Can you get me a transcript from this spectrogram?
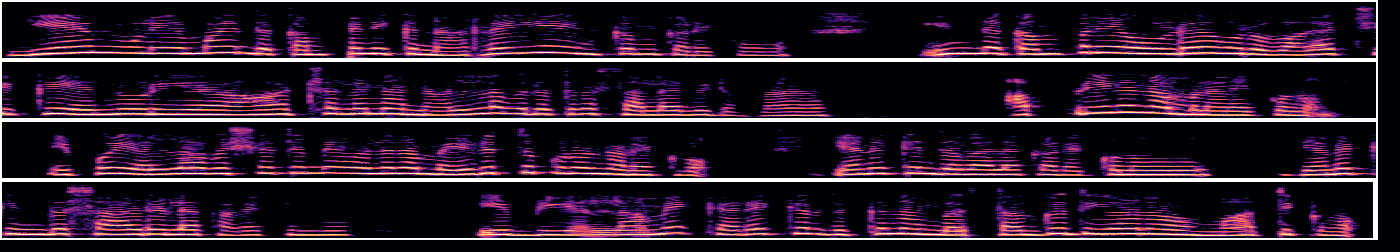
ஏன் மூலியமா இந்த கம்பெனிக்கு நிறைய இன்கம் கிடைக்கும். இந்த கம்பெனியோட ஒரு வளர்ச்சிக்கு என்னுடைய ஆற்றலை நான் நல்ல விதத்துல செலவிடுவேன். அப்படின்னு நம்ம நினைக்கணும் இப்போ எல்லா விஷயத்தையுமே வந்து நம்ம எடுத்துக்கணும்னு நினைக்கிறோம் எனக்கு இந்த வேலை கிடைக்கணும். எனக்கு இந்த சேலரியில கிடைக்கணும். இப்படி எல்லாமே கிடைக்கிறதுக்கு நம்ம தகுதியா நம்ம மாத்திக்கணும்.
